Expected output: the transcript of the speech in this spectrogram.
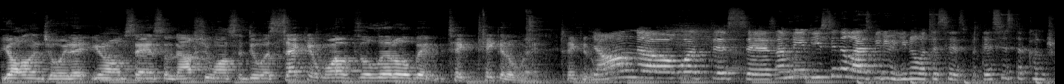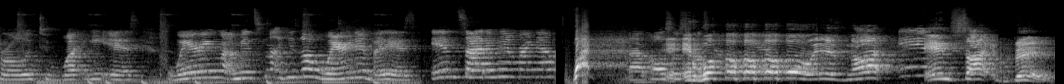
y'all enjoyed it. You know what I'm saying? So now she wants to do a second one of the little bit. Take take it away. Take it away. Y'all know what this is. I mean, if you've seen the last video, you know what this is. But this is the controller to what he is wearing. I mean, it's not. He's not wearing it, but it is inside of him right now. What? That also It- sounds whoa! It is not In- inside. Babe.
